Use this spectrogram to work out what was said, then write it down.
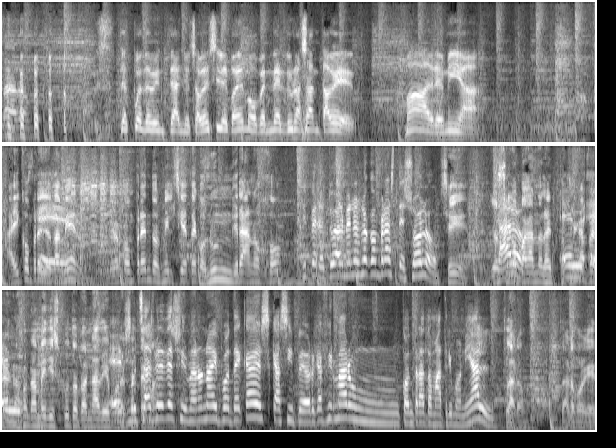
Después de 20 años, a ver si le podemos vender de una santa vez. Madre mía. Ahí compré yo también. Yo compré en 2007 con un gran ojo. Sí, pero tú al menos lo compraste solo. Sí, yo Claro. sigo pagando la hipoteca, El- pero el- no, no me discuto con nadie por Eh, ese muchas tema. veces firmar una hipoteca es casi peor que firmar un contrato matrimonial. Claro, claro, porque,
